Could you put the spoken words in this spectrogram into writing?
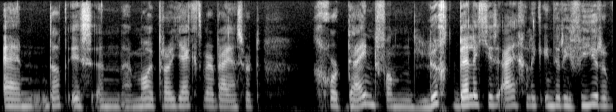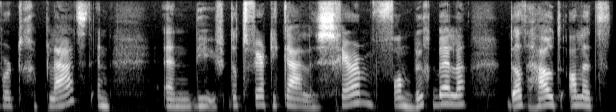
En dat is een mooi project waarbij een soort gordijn van luchtbelletjes eigenlijk in de rivieren wordt geplaatst. En, en die, dat verticale scherm van luchtbellen, dat houdt al het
